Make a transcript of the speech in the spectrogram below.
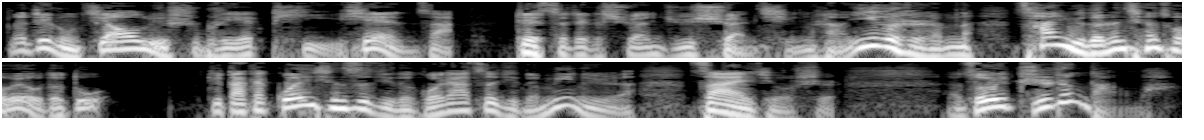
那这种焦虑是不是也体现在这次这个选举选情上？一个是什么呢？参与的人前所未有的多，就大家关心自己的国家、自己的命运啊。再就是。作为执政党吧，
